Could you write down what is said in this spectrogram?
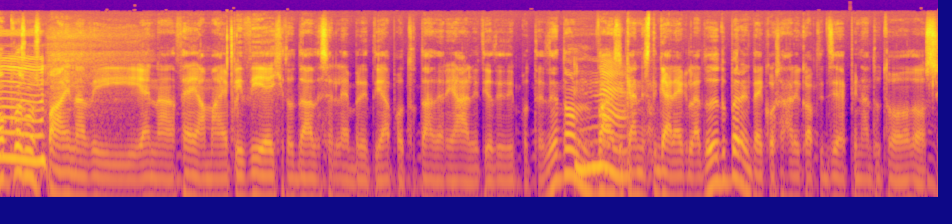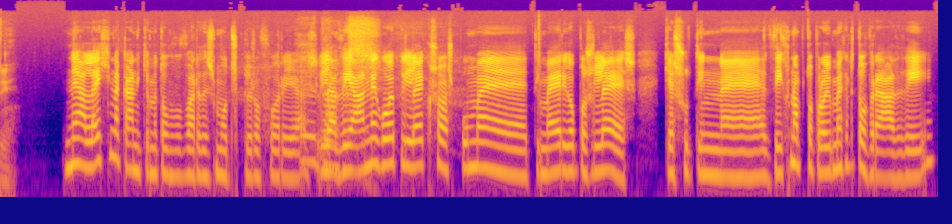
Ο κόσμος πάει να δει ένα θέαμα επειδή έχει τον τάδε celebrity από το τάδε reality οτιδήποτε. Δεν τον Ναι. βάζει κανείς στην καρέκλα του, δεν του παίρνει τα 20 από την τσέπη να του το δώσει. Ναι, αλλά έχει να κάνει και με τον βομβαρδισμό της πληροφορίας. εντάξει. δηλαδή, αν εγώ επιλέξω, ας πούμε, τη μέρη όπως λες και σου την ε, δείχνω από το πρωί μέχρι το βράδυ,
